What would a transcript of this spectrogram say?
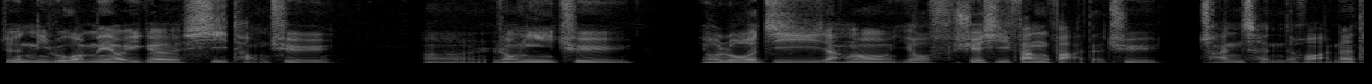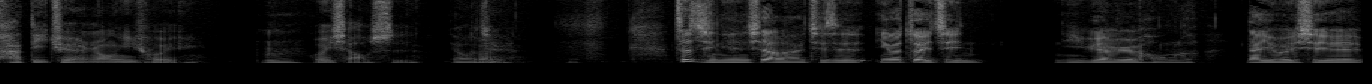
就是你如果没有一个系统去，呃，容易去有逻辑，然后有学习方法的去传承的话，那它的确很容易会，嗯，会消失。了解。这几年下来，其实因为最近你越来越红了，那有一些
